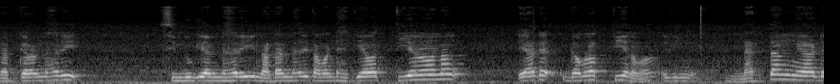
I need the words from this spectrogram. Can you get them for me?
රැප් කරන්න හරි සින්දු කියන්න හරි නටන්න හරි Tamanට හැකියාවක් තියෙනවා නම් එයාට ගමනක් තියෙනවා. ඉතින් නැත්තං එයාට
